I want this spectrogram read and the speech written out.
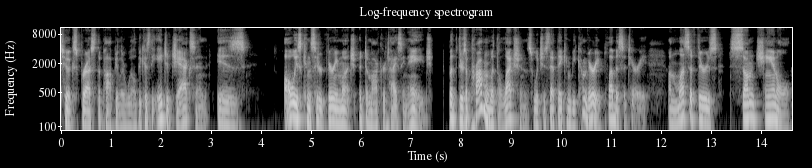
to express the popular will because the age of Jackson is always considered very much a democratizing age. But there's a problem with elections, which is that they can become very plebiscitary unless if there's some channel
